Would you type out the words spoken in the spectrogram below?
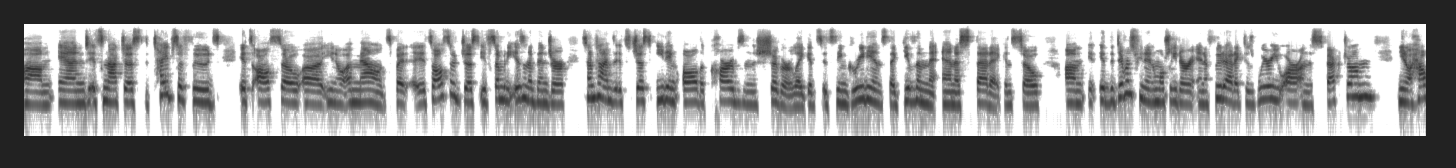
Um, and it's not just the types of foods, it's also, uh, you know, amounts, but it's also just if somebody isn't a binger, sometimes it's just eating all the carbs and the sugar. Like it's, it's the ingredients that give them the anesthetic. And so um, it, it, the difference between an emotional eater and a food addict is where you are on the spectrum, you know, how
